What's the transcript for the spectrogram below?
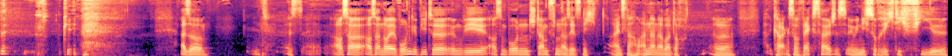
Okay. Also es, außer, außer neue Wohngebiete irgendwie aus dem Boden stampfen, also jetzt nicht eins nach dem anderen, aber doch äh, Karkensdorf wächst halt, ist irgendwie nicht so richtig viel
